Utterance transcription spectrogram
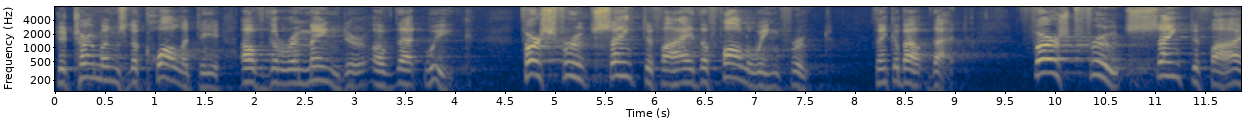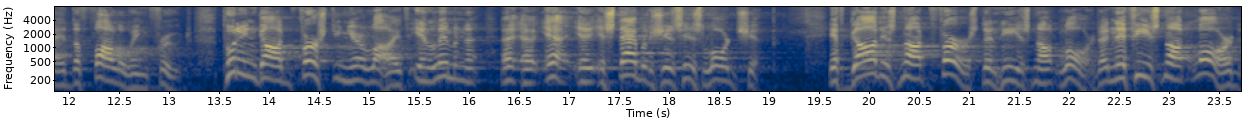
determines the quality of the remainder of that week. First fruits sanctify the following fruit. Think about that. First fruits sanctify the following fruit. Putting God first in your life uh, uh, establishes His lordship. If God is not first, then He is not Lord. And if He's not Lord,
